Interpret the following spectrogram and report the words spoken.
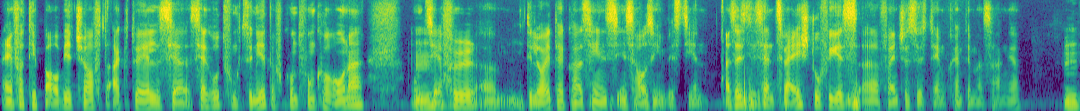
einfach die Bauwirtschaft aktuell sehr, sehr gut funktioniert aufgrund von Corona und mhm. sehr viel ähm, die Leute quasi ins, ins Haus investieren. Also es ist ein zweistufiges äh, Franchise-System, könnte man sagen. Ja. Mhm.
